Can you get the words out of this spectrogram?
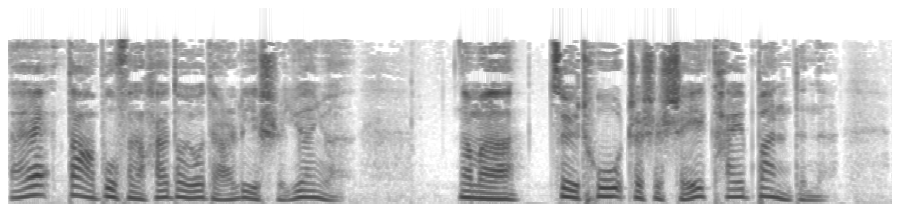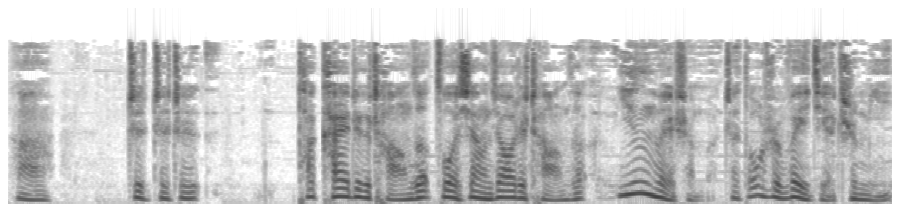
哎，大部分还都有点历史渊源。那么最初这是谁开办的呢？啊，这这这，他开这个厂子做橡胶这厂子，因为什么？这都是未解之谜。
